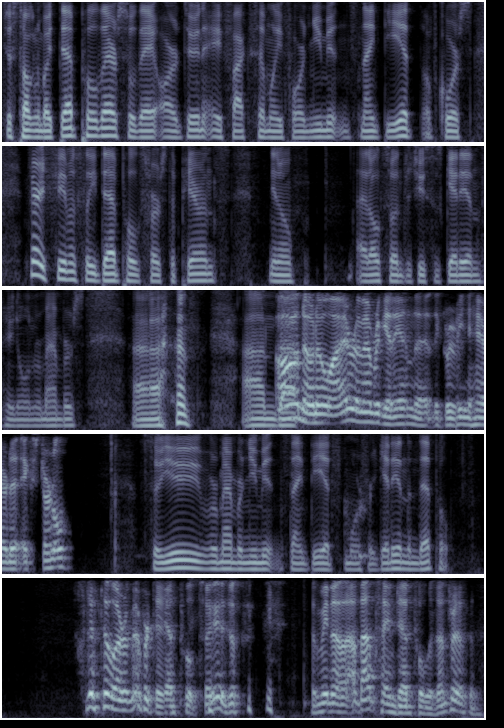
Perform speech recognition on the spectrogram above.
just talking about Deadpool there, so they are doing a facsimile for New Mutants 98, of course. Very famously, Deadpool's first appearance. You know, it also introduces Gideon, who no one remembers. Uh, and Oh, uh, no, no, I remember Gideon, the, the green haired external. So, you remember New Mutants 98 more for Gideon than Deadpool? No, know. I remember Deadpool too. Just I mean, at that time, Deadpool was interesting.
